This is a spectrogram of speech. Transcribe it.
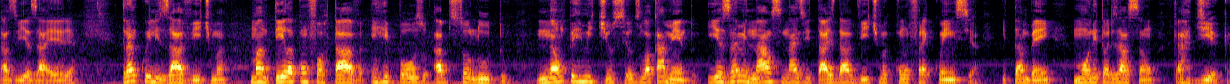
as vias aéreas, tranquilizar a vítima, mantê-la confortável em repouso absoluto, não permitir o seu deslocamento e examinar os sinais vitais da vítima com frequência e também monitorização cardíaca.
